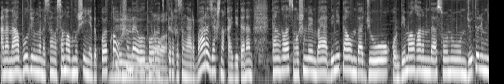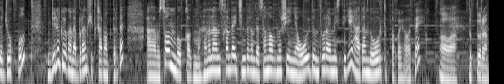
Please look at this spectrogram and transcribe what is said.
анан а бул жөн гана самовнушение деп коет го. Ушундай болуп ооруп атыптыр кызыңар. Баары жакшынакай дейт анан таң каласың. Ошондой баягы дене табым да жок дем алганым да сонун жөтөлүм да жок болуп жөнөкөй гана бронхит кармаптыр да. Сонун болуп калдым. Анан анысы кандай чындыгында самовнушение ойдун туура эместиги адамды оорутуп да кое алат э? Ооба туп туура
